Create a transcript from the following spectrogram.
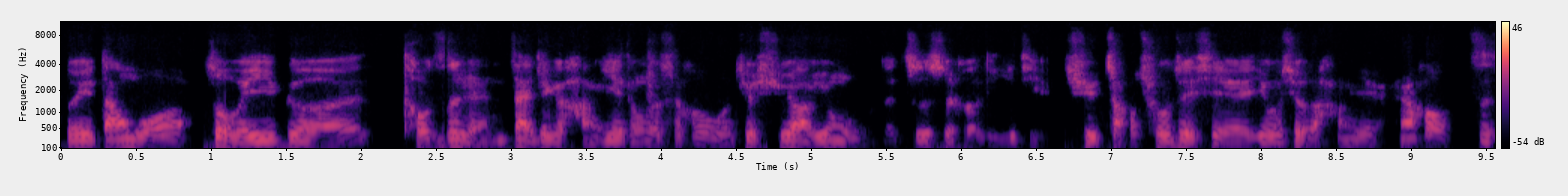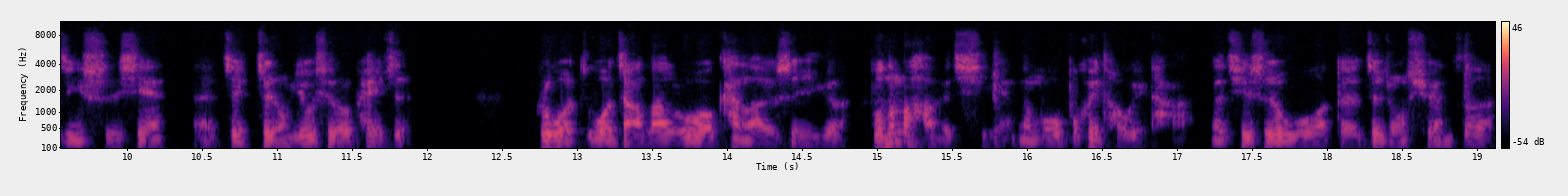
所以当我作为一个投资人在这个行业中的时候，我就需要用我的知识和理解去找出这些优秀的行业，然后资金实现呃这这种优秀的配置。如果我找到，如果我看到的是一个不那么好的企业，那么我不会投给他。那其实我的这种选择，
